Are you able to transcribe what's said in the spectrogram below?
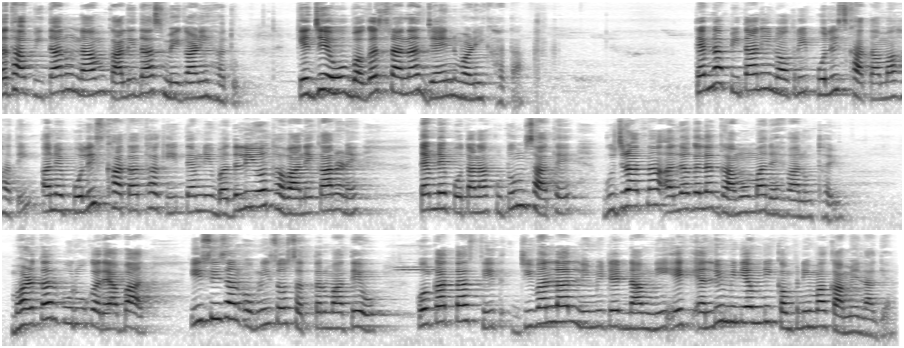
તથા પિતાનું નામ કાલિદાસ મેઘાણી હતું, કે જેઓ બગસરાના જૈન વણિક હતા. તેમના પિતાની નોકરી પોલીસ ખાતામાં હતી અને પોલીસ ખાતા થકી તેમની બદલીઓ થવાને કારણે તેમને પોતાના કુટુંબ સાથે ગુજરાતના અલગ અલગ ગામોમાં રહેવાનું થયું. ભણતર પૂરું કર્યા બાદ ઈસવીસન ઓગણીસો સત્તરમાં તેઓ કોલકાતા સ્થિત જીવનલાલ લિમિટેડ નામની એક એલ્યુમિનિયમની કંપનીમાં કામે લાગ્યા.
